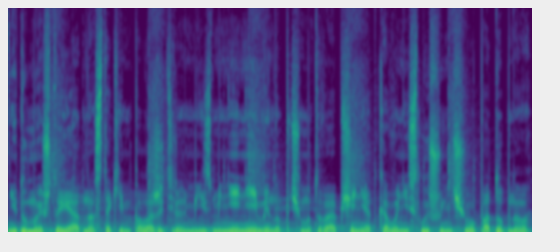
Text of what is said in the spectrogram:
Не думаю, что я одна с такими положительными изменениями, но почему-то вообще ни от кого не слышу ничего подобного.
